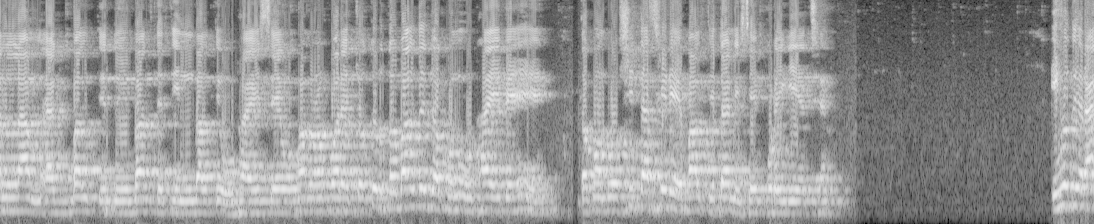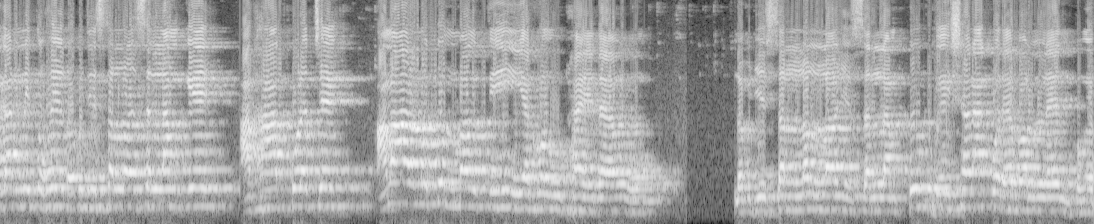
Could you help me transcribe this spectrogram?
সাল্লাম এক বালতি, দুই বালতি, তিন বালতি উঠাইছে। উঠানোর পরে চতুর্থ বালতি যখন উঠাইবে, তখন রশিটা ছিঁড়ে বালতিটা নিচে পড়ে গিয়েছে। ইহুদি রাগান্বিত হয়ে নবীজি আলাইহি সাল্লামকে আঘাত করেছে। আমার নতুন বালতি এখন উঠাই দাও। নবীজি আলাইহি সাল্লাম পূর্বে ইশারা করে বললেন, তুমি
